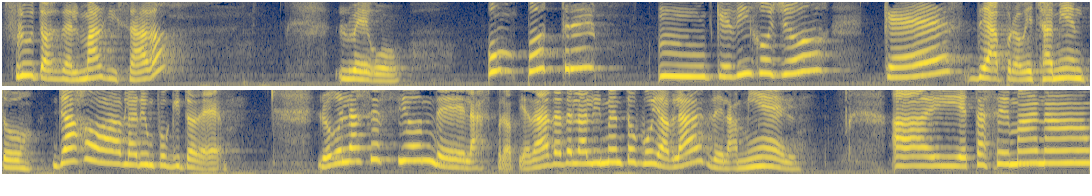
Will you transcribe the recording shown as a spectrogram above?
frutos del mar guisado, luego un postre mm, que digo yo que es de aprovechamiento. Ya os hablaré un poquito de él. Luego en la sección de las propiedades de los alimentos voy a hablar de la miel. Ay, esta semana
